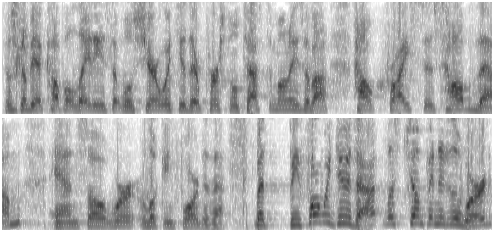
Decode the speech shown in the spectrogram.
there's going to be a couple ladies that will share with you their personal testimonies about how Christ has helped them. And so we're looking forward to that. But before we do that, let's jump into the Word.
